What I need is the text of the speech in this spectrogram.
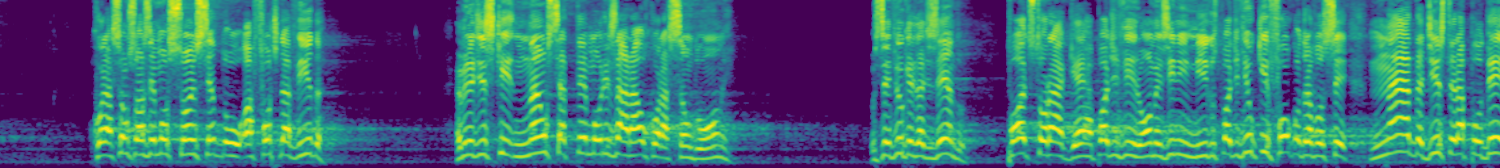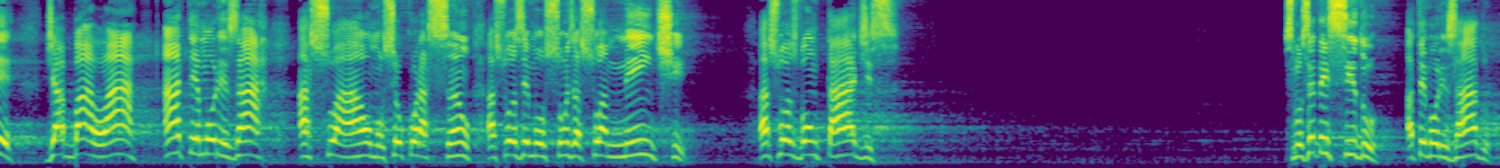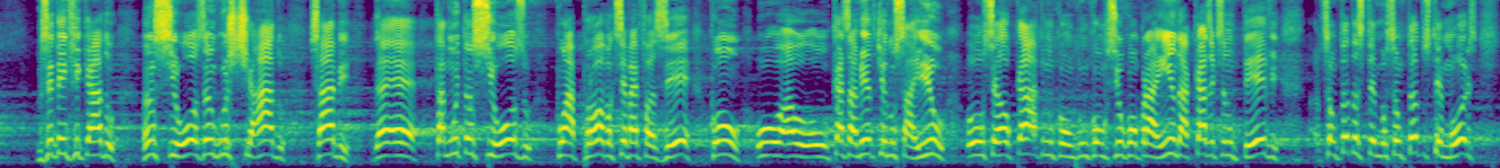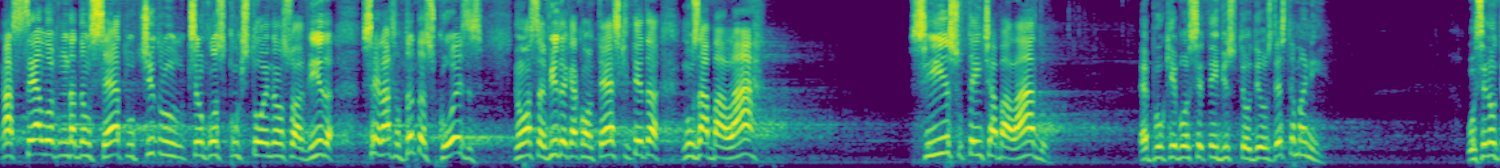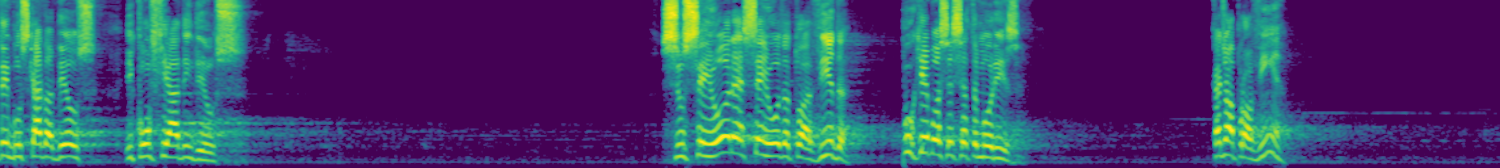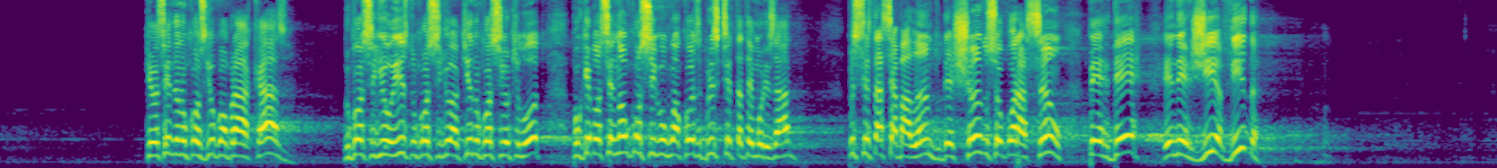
Coração são as emoções, sendo a fonte da vida. A Bíblia diz que não se atemorizará o coração do homem. Você viu o que ele está dizendo? Pode estourar a guerra, pode vir homens inimigos, pode vir o que for contra você, nada disso terá poder de abalar, atemorizar a sua alma, o seu coração, as suas emoções, a sua mente, as suas vontades. Se você tem sido atemorizado, você tem ficado ansioso, angustiado, sabe? Está é, tá muito ansioso com a prova que você vai fazer, com o, o, o casamento que não saiu, ou sei lá, o carro que não, não, conseguiu comprar ainda, a casa que você não teve. São, são tantos temores, a célula que não está dando certo, o título que você não conquistou ainda na sua vida. Sei lá, são tantas coisas na nossa vida que acontece que tenta nos abalar. Se isso tem te abalado, é porque você tem visto teu Deus desse tamanho. Você não tem buscado a Deus e confiado em Deus. Se o Senhor é Senhor da tua vida, por que você se atemoriza? Cadê uma provinha? Que você ainda não conseguiu comprar a casa, não conseguiu isso, não conseguiu aquilo, não conseguiu aquilo outro, porque você não conseguiu alguma coisa, por isso que você está atemorizado, por isso que você está se abalando, deixando o seu coração perder energia, vida.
